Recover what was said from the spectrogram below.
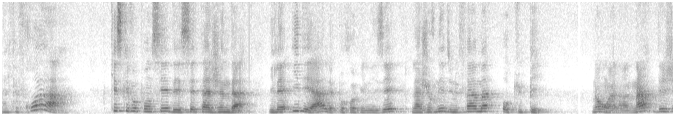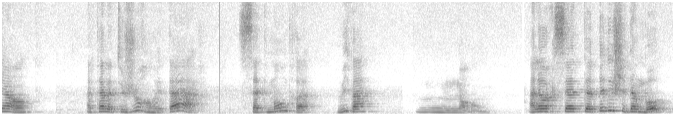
Il fait froid. Qu'est-ce que vous pensez de cet agenda? Il est idéal pour organiser la journée d'une femme occupée. Non, elle en a déjà un. Est-elle toujours en retard? Cette montre lui va. Non. Alors, cette peluche Dumbo,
